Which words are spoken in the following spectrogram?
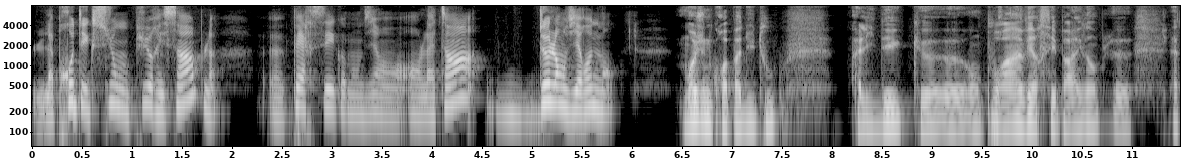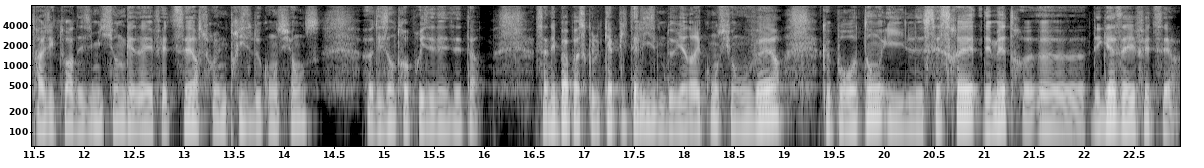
la protection pure et simple, percée, comme on dit en, en latin, de l'environnement. Moi, je ne crois pas du tout à l'idée qu'on euh, pourra inverser, par exemple, euh, la trajectoire des émissions de gaz à effet de serre sur une prise de conscience euh, des entreprises et des États. Ça n'est pas parce que le capitalisme deviendrait conscient ouvert que pour autant il cesserait d'émettre des gaz à effet de serre.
